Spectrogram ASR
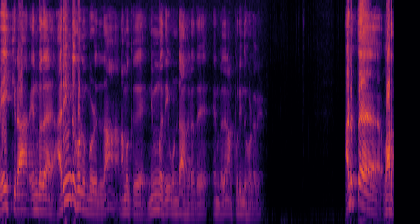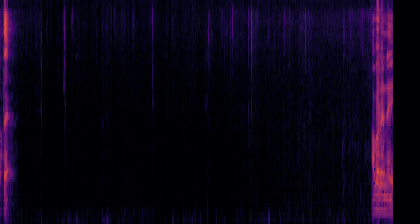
மேய்க்கிறார் என்பதை அறிந்து கொள்ளும் பொழுதுதான் நமக்கு நிம்மதி உண்டாகிறது என்பதை நாம் புரிந்து கொள்ள வேண்டும். அடுத்த வார்த்தை. அவர் என்னை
